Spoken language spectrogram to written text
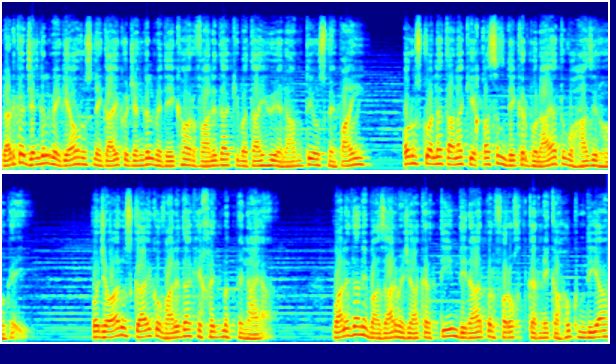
लड़का जंगल में गया और उसने गाय को जंगल में देखा और वालिदा की बताई हुई अलामतें उसमें पाई और उसको अल्लाह ताला की कसम देकर बुलाया तो वो हाजिर हो गई। वो जवान उस गाय को वालिदा की खिदमत में लाया। वालिदा ने बाज़ार में जाकर तीन दिनार पर फरोख्त करने का हुक्म दिया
